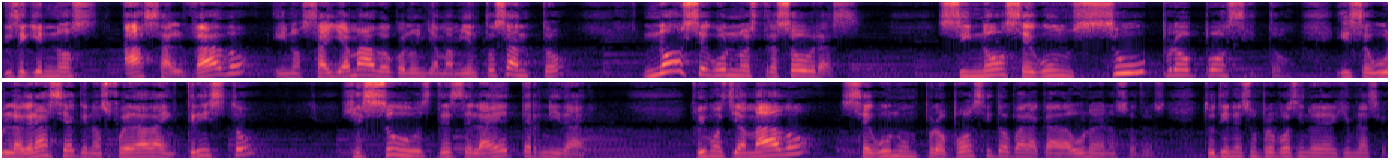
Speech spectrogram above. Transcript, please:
Dice quien nos ha salvado y nos ha llamado con un llamamiento santo, no según nuestras obras, sino según su propósito y según la gracia que nos fue dada en Cristo Jesús desde la eternidad. Fuimos llamados según un propósito para cada uno de nosotros. Tú tienes un propósito en el gimnasio.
